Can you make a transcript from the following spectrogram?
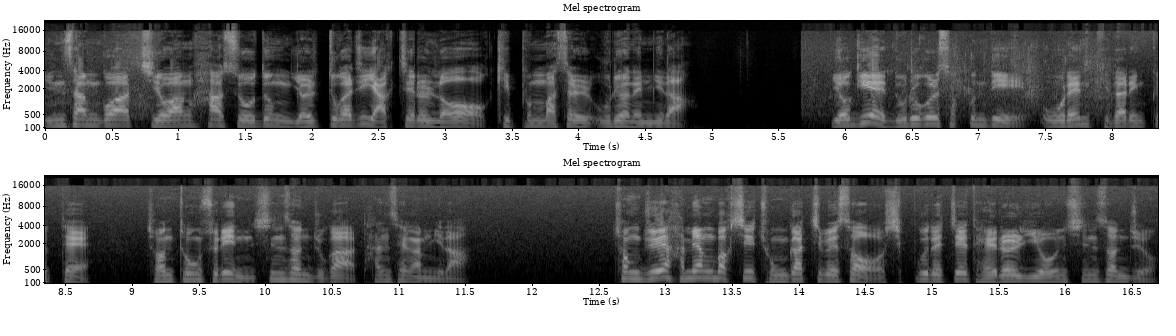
인삼과 지왕, 하수오 등 12가지 약재를 넣어 깊은 맛을 우려냅니다. 여기에 누룩을 섞은 뒤 오랜 기다림 끝에 전통술인 신선주가 탄생합니다. 청주의 함양박씨 종갓집에서 19대째 대를 이어온 신선주.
